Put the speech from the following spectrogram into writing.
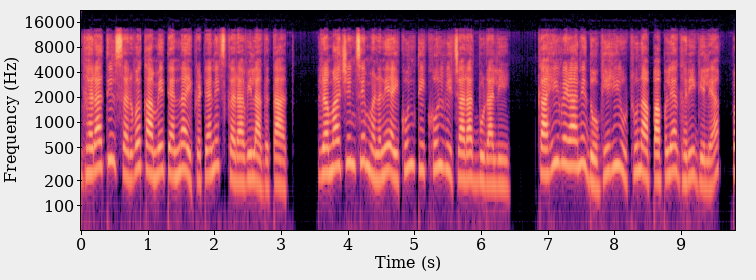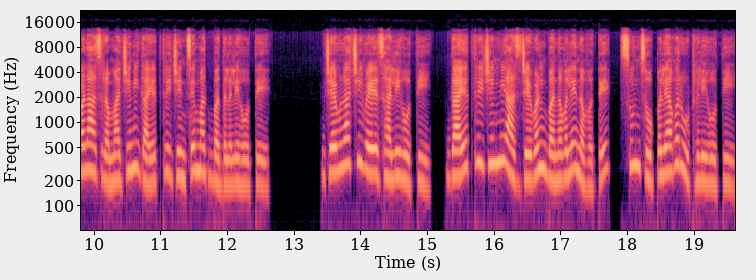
घरातील सर्व कामे त्यांना एकट्यानेच करावी लागतात. रमाजींचे म्हणणे ऐकून ती खोल विचारात बुडाली. काही वेळाने दोघीही उठून आपापल्या घरी गेल्या पण आज रमाजींनी गायत्रीजींचे मत बदलले होते. जेवणाची वेळ झाली होती. गायत्रीजींनी आज जेवण बनवले नव्हते सून झोपल्यावर उठली होती.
